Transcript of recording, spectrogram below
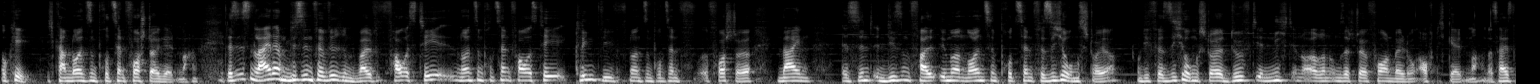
okay, ich kann 19% Vorsteuergeld machen. Das ist leider ein bisschen verwirrend, weil VST, 19% VST klingt wie 19% Vorsteuer. Nein, es sind in diesem Fall immer 19% Versicherungssteuer und die Versicherungssteuer dürft ihr nicht in euren Umsatzsteuervoranmeldungen auch nicht geltend machen. Das heißt,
